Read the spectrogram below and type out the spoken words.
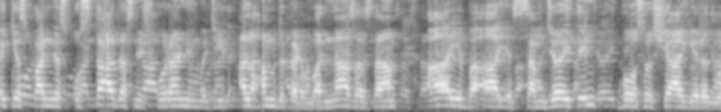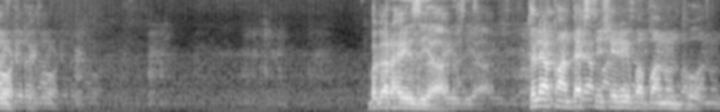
أکِس پننِس اُستادس نِش قرآنِ مجیٖد الحمد پٮ۪ٹھ ودناسس تام آیہِ بہٕ آیہِ سمجھٲے تٔمۍ بہٕ اوسُس شاگرد برونٛٹھ کٔنۍ بہٕ کرٕ ہا یہِ زیار تیٚلہِ کانٛہہ دستہِ پنُن پوٚر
